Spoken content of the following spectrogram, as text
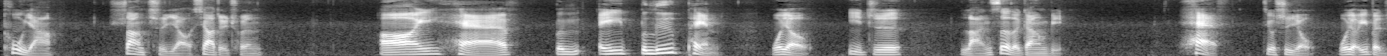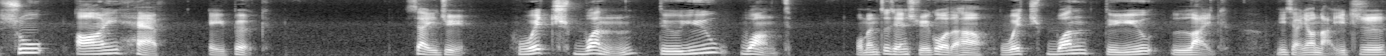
吐牙，上齿咬下嘴唇。I have a blue pen，我有一支蓝色的钢笔。Have 就是有，我有一本书。I have a book。下一句，Which one do you want？我们之前学过的哈，Which one do you like？你想要哪一支，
